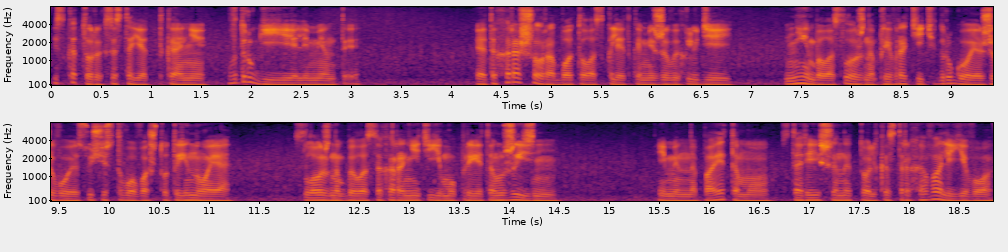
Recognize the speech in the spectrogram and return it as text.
из которых состоят ткани, в другие элементы. Это хорошо работало с клетками живых людей. Не было сложно превратить другое живое существо во что-то иное. Сложно было сохранить ему при этом жизнь. Именно поэтому старейшины только страховали его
